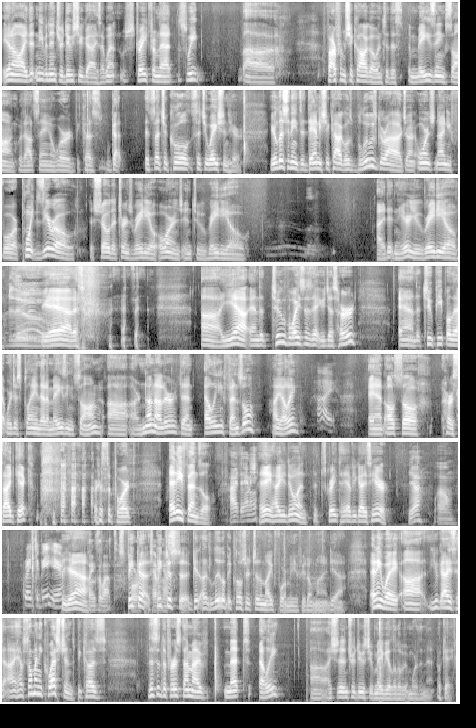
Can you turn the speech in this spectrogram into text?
You know, I didn't even introduce you guys. I went straight from that sweet, uh, far from Chicago into this amazing song without saying a word because we got it's such a cool situation here. You're listening to Danny Chicago's Blues Garage on Orange 94.0, the show that turns Radio Orange into radio. I didn't hear you. Radio. Blue. Yeah, that's. that's it. Uh, yeah, and the two voices that you just heard, and the two people that were just playing that amazing song uh, are none other than Elli Fenzl. Hi, Elli. Hi. And also her sidekick, her support, Edi Fenzl. Hi, Danny. Hey, how you doing? It's great to have you guys here. Yeah. Um, Great to be here. Yeah. thanks a lot. Speak, for uh, speak. us. Just uh, get a little bit closer to the mic for me, if you don't mind. Yeah. Anyway, uh, you guys, I have so many questions because This is the first time I've met Elli. Uh, I should introduce you maybe a little bit more than that. Okay.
